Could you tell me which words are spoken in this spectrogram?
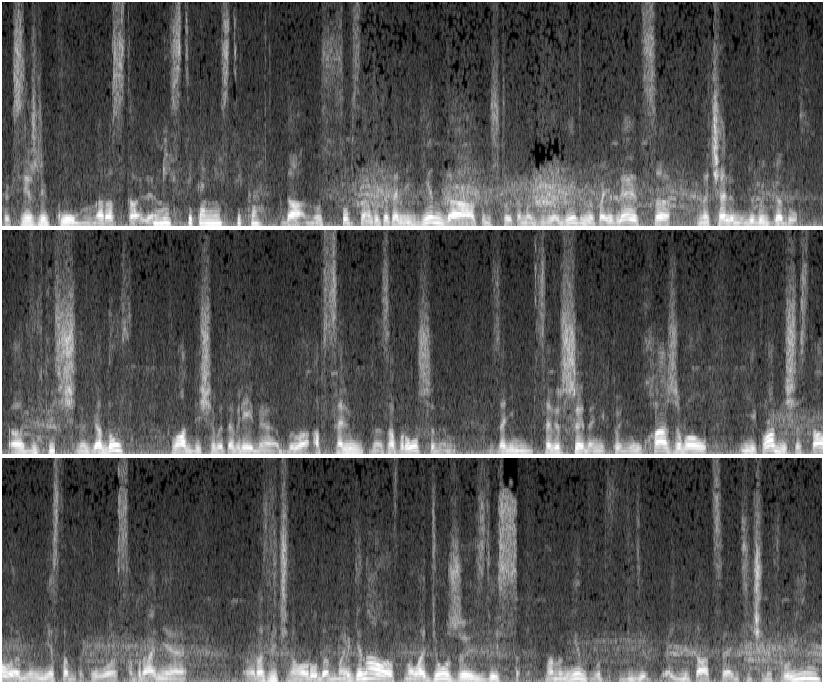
как снежный ком нарастали. Мистика, мистика. Да, но, собственно, вот эта легенда о том, что это могила ведьмы, появляется в начале нулевых годов, э, 2000-х годов. Кладбище в это время было абсолютно заброшенным, за ним совершенно никто не ухаживал, и кладбище стало ну, местом такого собрания различного рода маргиналов, молодежи. Здесь монумент вот в виде имитации античных руин.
